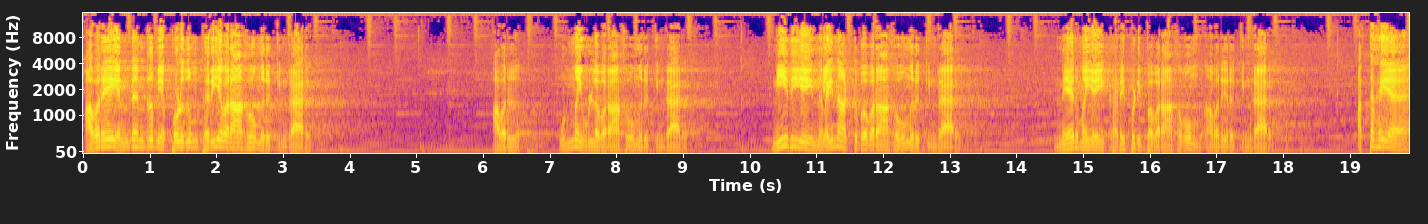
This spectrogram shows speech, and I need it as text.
அவரே என்றென்றும் எப்பொழுதும் பெரியவராகவும் இருக்கின்றார். அவர் உண்மை உள்ளவராகவும் இருக்கின்றார். நீதியை நிலைநாட்டுபவராகவும் இருக்கின்றார். நேர்மையை கடைப்பிடிப்பவராகவும் அவர் இருக்கின்றார். அத்தகைய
